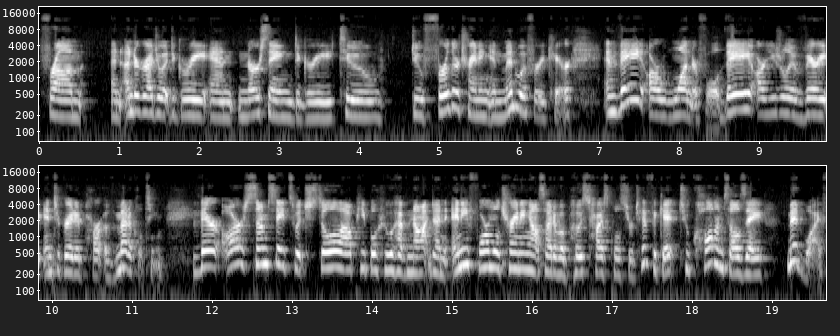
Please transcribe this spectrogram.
from an undergraduate degree and nursing degree to do further training in midwifery care, and they are wonderful. They are usually a very integrated part of the medical team. There are some states which still allow people who have not done any formal training outside of a post-high school certificate to call themselves a midwife.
